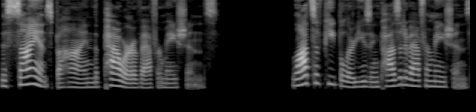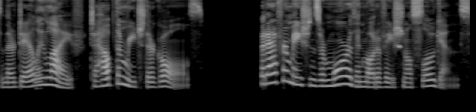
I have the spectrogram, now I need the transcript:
the science behind the power of affirmations. Lots of people are using positive affirmations in their daily life to help them reach their goals. But affirmations are more than motivational slogans.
